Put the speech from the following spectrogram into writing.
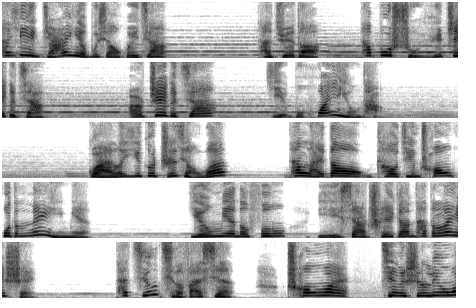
他一点儿也不想回家，他觉得他不属于这个家，而这个家也不欢迎他。拐了一个直角弯，他来到靠近窗户的那一面，迎面的风一下吹干他的泪水，他惊奇的发现，窗外竟是另外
